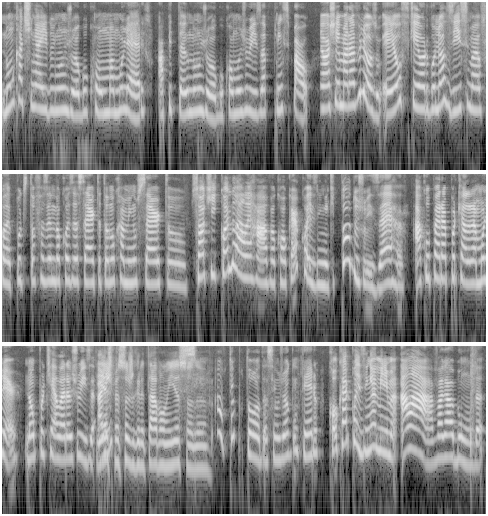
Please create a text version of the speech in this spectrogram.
nunca tinha ido em um jogo com uma mulher apitando um jogo como juíza principal. Eu achei maravilhoso. Eu fiquei orgulhosíssima. Eu falei, putz, tô fazendo a coisa certa, tô no caminho certo. Só que quando ela errava qualquer coisinha que todo juiz erra, a culpa era porque ela era mulher, não porque ela era juíza. E Ali- as pessoas gritavam isso? do- ah, o tempo todo, assim, o jogo inteiro. Qualquer coisinha mínima. Ah lá, vagabunda.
